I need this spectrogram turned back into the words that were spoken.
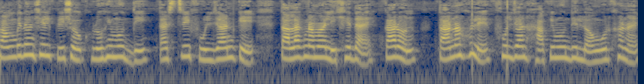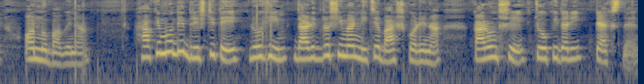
সংবেদনশীল কৃষক রহিমুদ্দি তার স্ত্রী ফুলজানকে তালাকনামা লিখে দেয়, কারণ তা না হলে ফুলজান হাকিমুদ্দির লঙ্গরখানায় অন্ন পাবে না। হাকিমুদ্দির দৃষ্টিতে রহিম দারিদ্র সীমার নিচে বাস করে না, কারণ সে চৌকিদারি ট্যাক্স দেয়।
